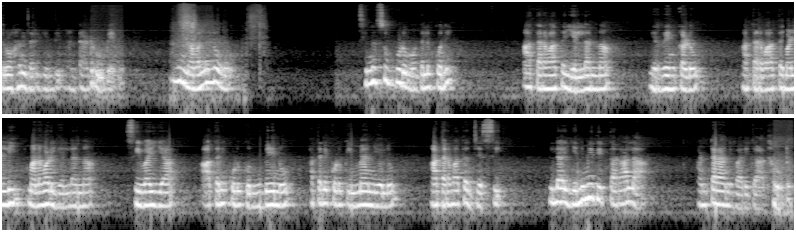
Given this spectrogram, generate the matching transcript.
ద్రోహం జరిగింది అంటాడు రూబేన్. ఈ నవలలో చిన్నసుబ్బుడు మొదలుకొని ఆ తర్వాత ఎల్లన్న ఎర్రెంకడు ఆ తర్వాత మళ్ళీ మనవడు ఎల్లన్న శివయ్య అతని కొడుకు రూబేను అతని కొడుకు ఇమ్మాన్యులు ఆ తర్వాత జెస్సి. ఇలా ఎనిమిది తరాల అంటరాని వారి గాథ ఉంటుంది.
